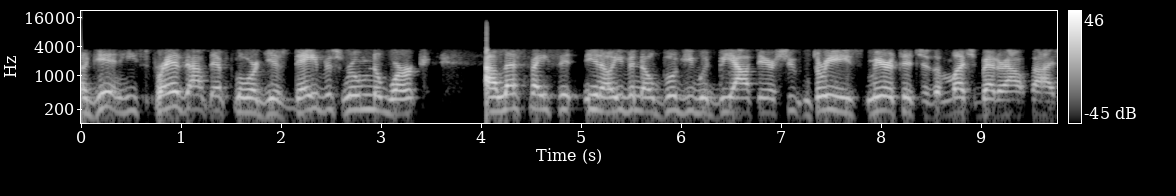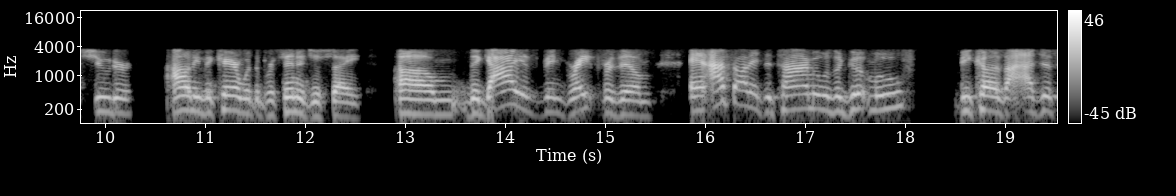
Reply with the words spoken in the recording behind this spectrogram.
again, he spreads out that floor, gives Davis room to work. Uh, let's face it, you know, even though Boogie would be out there shooting threes, Mirotic is a much better outside shooter. I don't even care what the percentages say. Um, the guy has been great for them. And I thought at the time it was a good move because I just,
